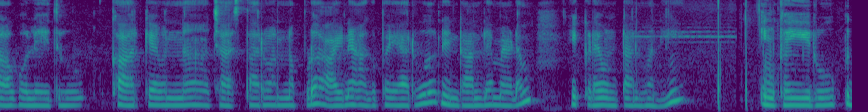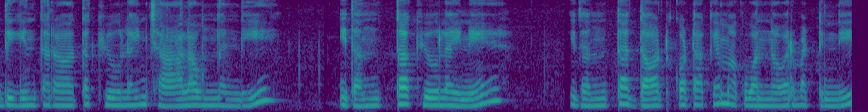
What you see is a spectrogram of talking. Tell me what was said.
బాగోలేదు. కార్కి ఏమన్నా చేస్తారు అన్నప్పుడు ఆయనే ఆగిపోయారు. నేను రానులే మేడం ఇక్కడే ఉంటాను అని. ఇంకా ఈ రూప్ దిగిన తర్వాత క్యూ లైన్ చాలా ఉందండి. ఇదంతా క్యూ లైనే. ఇదంతా దాటుకోటాకే మాకు వన్ అవర్ పట్టింది.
